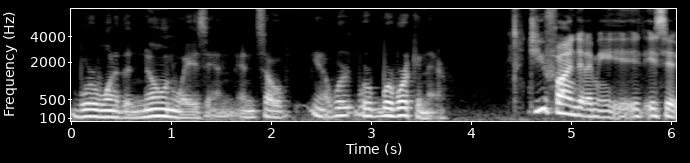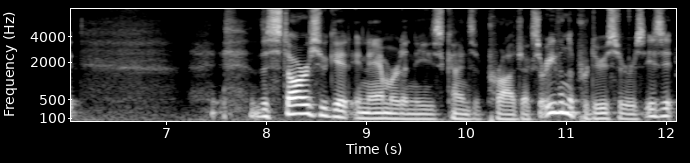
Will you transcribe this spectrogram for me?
we're one of the known ways in. And so, you know, we're, we're, we're working there. Do you find that, I mean, is it the stars who get enamored in these kinds of projects, or even the producers, is it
